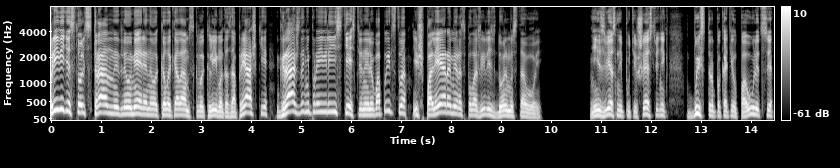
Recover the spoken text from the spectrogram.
При виде столь странной для умеренного колоколамского климата запряжки граждане проявили естественное любопытство и шпалерами расположились вдоль мостовой. Неизвестный путешественник быстро покатил по улице,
